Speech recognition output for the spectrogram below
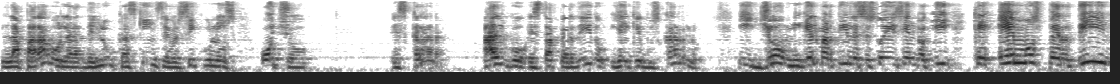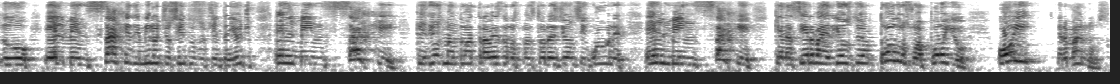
la parábola de Lucas 15, versículos 8, es clara. Algo está perdido y hay que buscarlo. Y yo, Miguel Martín, les estoy diciendo aquí que hemos perdido el mensaje de 1888, el mensaje que Dios mandó a través de los pastores John C. Wagner, el mensaje que la sierva de Dios dio todo su apoyo. Hoy, hermanos,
